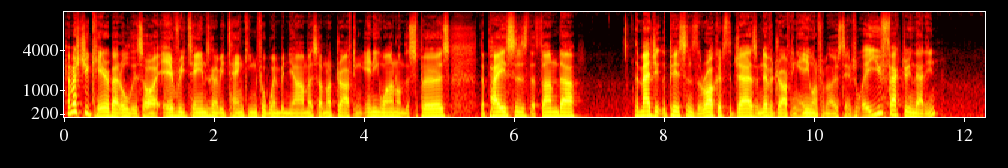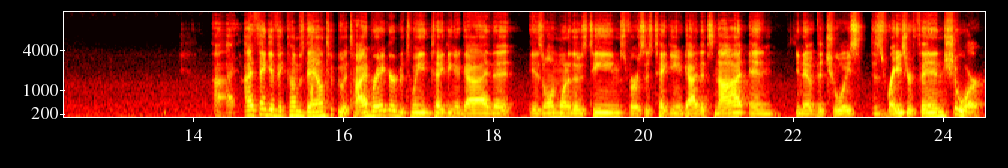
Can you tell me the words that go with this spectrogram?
How much do you care about all this? Oh, every team's going to be tanking for Wembanyama, so I'm not drafting anyone on the Spurs, the Pacers, the Thunder, the Magic, the Pistons, the Rockets, the Jazz. I'm never drafting anyone from those teams. Are you factoring that in? I, I think if it comes down to a tiebreaker between taking a guy that is on one of those teams versus taking a guy that's not, and you know, the choice is razor thin, sure.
